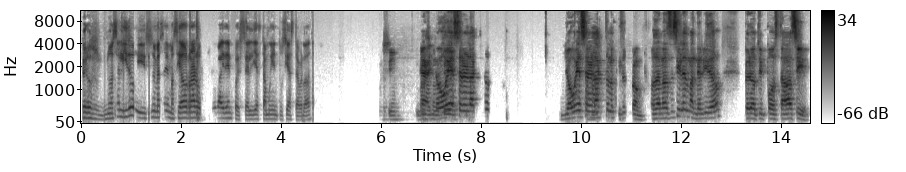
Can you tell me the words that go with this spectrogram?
pero no ha salido y eso se me hace demasiado raro. Biden, pues él ya está muy entusiasta, ¿verdad? Pues sí. yo voy a hacer el acto. Yo voy a hacer el acto lo que hizo Trump. O sea, no sé si les mandé el video, pero tipo estaba así.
